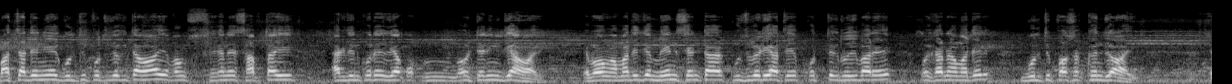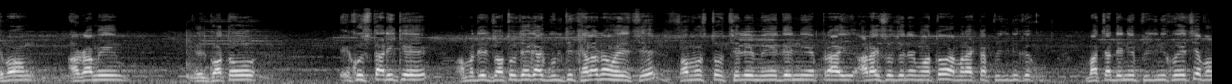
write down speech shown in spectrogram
বাচ্চাদের নিয়ে গুলতি প্রতিযোগিতা হয় এবং সেখানে সাপ্তাহিক একদিন করে ইয়া ট্রেনিং দেওয়া হয় এবং আমাদের যে মেন সেন্টার কুচবেড়িয়াতে প্রত্যেক রবিবারে ওইখানে আমাদের গুলতি প্রশিক্ষণ দেওয়া হয় এবং আগামী গত একুশ তারিখে আমাদের যত জায়গায় গুলতি খেলানো হয়েছে, সমস্ত ছেলে মেয়েদের নিয়ে প্রায় আড়াইশো জনের মতো আমরা একটা পিকনিকে বাচ্চাদের নিয়ে পিকনিক হয়েছে এবং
